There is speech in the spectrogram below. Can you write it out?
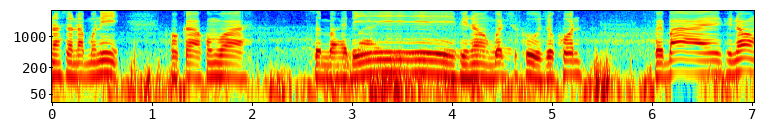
นะสำหรับมื้อนี้ขอกล่าวคำว่าสบายดีพี่น้องเบิดสุขุทุกคนบ๊ายบายพี่น้อง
